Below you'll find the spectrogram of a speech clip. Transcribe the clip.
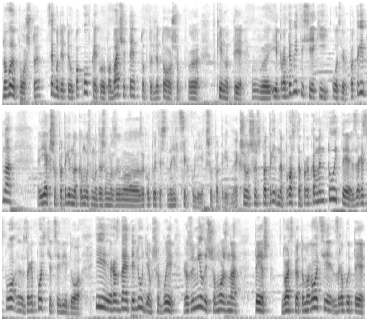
новою поштою. Це буде ти упаковка, яку ви побачите. Тобто для того, щоб е, вкинути і продивитися, який отвір потрібно. Якщо потрібно комусь, ми можемо закупити штангель циркулі, якщо потрібно. Якщо щось потрібно, просто прокоментуйте, зареспо- зарепостіть це відео і роздайте людям, щоб ви розуміли, що можна теж у 2025 році зробити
